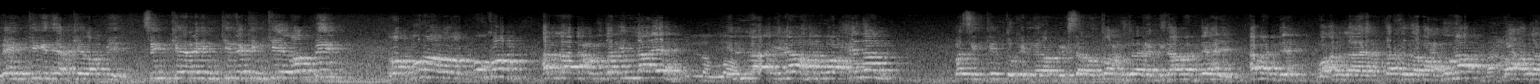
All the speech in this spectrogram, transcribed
لين كيد يحكي ربي. سنكر إن كنك إن كي ربي. ربنا وربكم ألا نعبد إلا إيه؟ إلا إلها واحدا. بس إن كنتم إن ربك سنطعبد لك قدام الدحي أمر دحي وألا يتخذ بعضنا بعضا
